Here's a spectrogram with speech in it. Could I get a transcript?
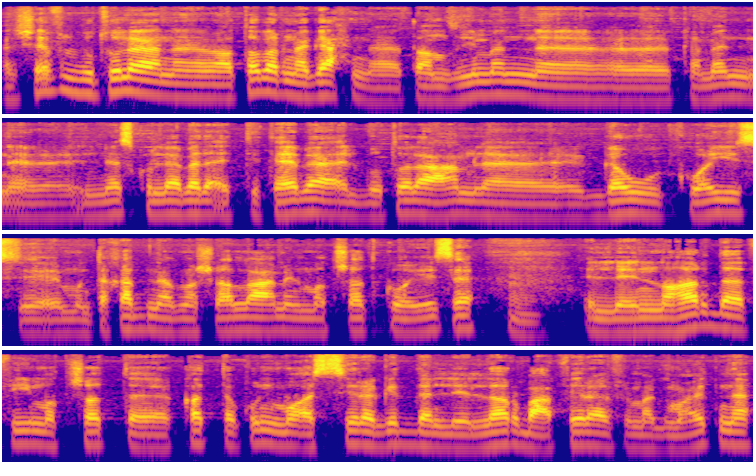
أنا شايف البطولة يعني يعتبر نجحنا تنظيما آه، كمان آه، الناس كلها بدأت تتابع. البطولة عاملة جو كويس آه، منتخبنا ما شاء الله عامل ماتشات كويسة. اللي النهارده في ماتشات آه، قد تكون مؤثرة جدا للأربع فرق في مجموعتنا.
